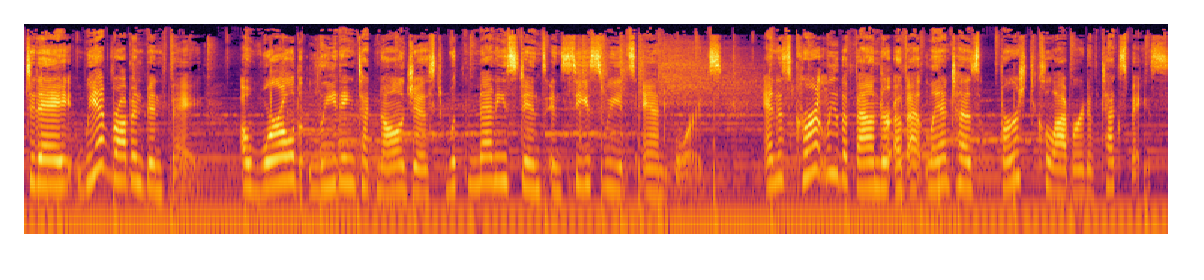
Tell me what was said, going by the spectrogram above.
Today, we have Robin Bienfait, a world leading technologist with many stints in C suites and boards, and is currently the founder of Atlanta's first collaborative tech space.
